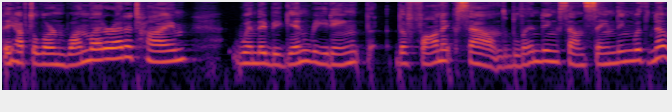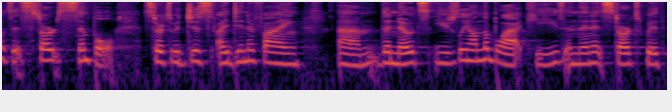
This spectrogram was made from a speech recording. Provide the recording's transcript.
they have to learn one letter at a time when they begin reading the phonic sounds, blending sounds, same thing with notes. It starts simple. It starts with just identifying um, the notes, usually on the black keys, and then it starts with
